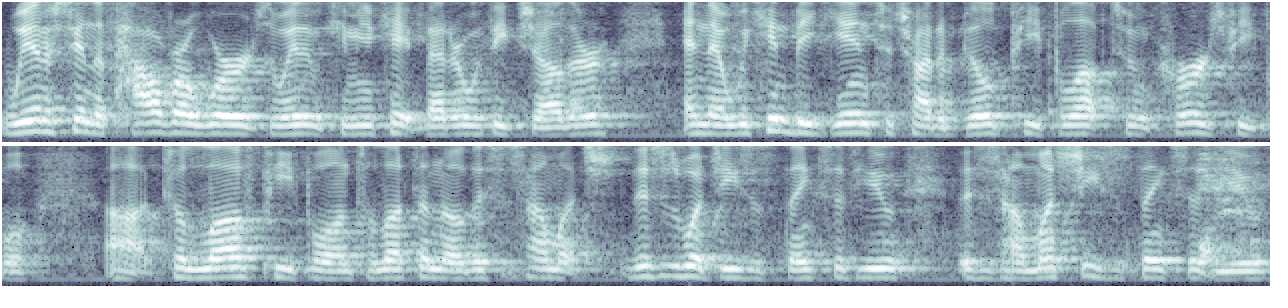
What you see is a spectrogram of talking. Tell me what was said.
we understand the power of our words, the way that we communicate better with each other, and that we can begin to try to build people up, to encourage people, uh, to love people and to let them know this is how much, this is what Jesus thinks of you. This is how much Jesus thinks of you.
